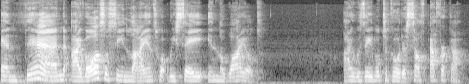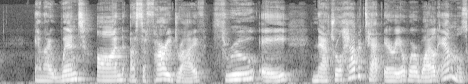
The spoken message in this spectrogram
And then I've also seen lions, what we say, in the wild. I was able to go to South Africa and I went on a safari drive through a natural habitat area where wild animals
